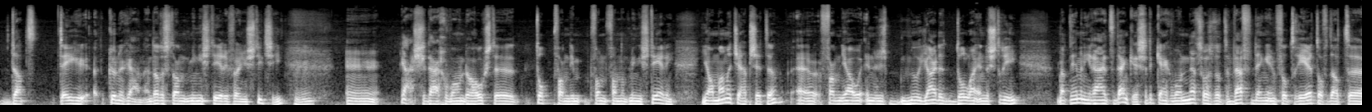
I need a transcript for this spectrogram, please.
dat tegen kunnen gaan. En dat is dan het ministerie van Justitie. Mhm. Eh, ja, als je daar gewoon de hoogste top van, die, van, van het ministerie jouw mannetje hebt zitten, eh, van jouw in dus miljarden dollar industrie, wat helemaal niet raar te denken is. Dan kan je gewoon net zoals dat de WEF dingen infiltreert, of dat eh,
